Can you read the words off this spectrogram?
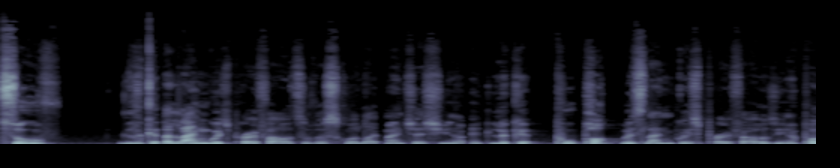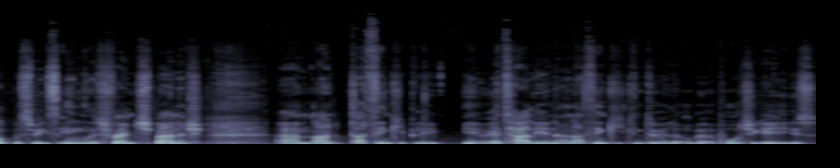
sort of look at the language profiles of a squad like Manchester United. Look at Paul Pogba's language profiles. You know Pogba speaks English, French, Spanish. Um, I, I think he believe you know Italian, and I think he can do a little bit of Portuguese.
